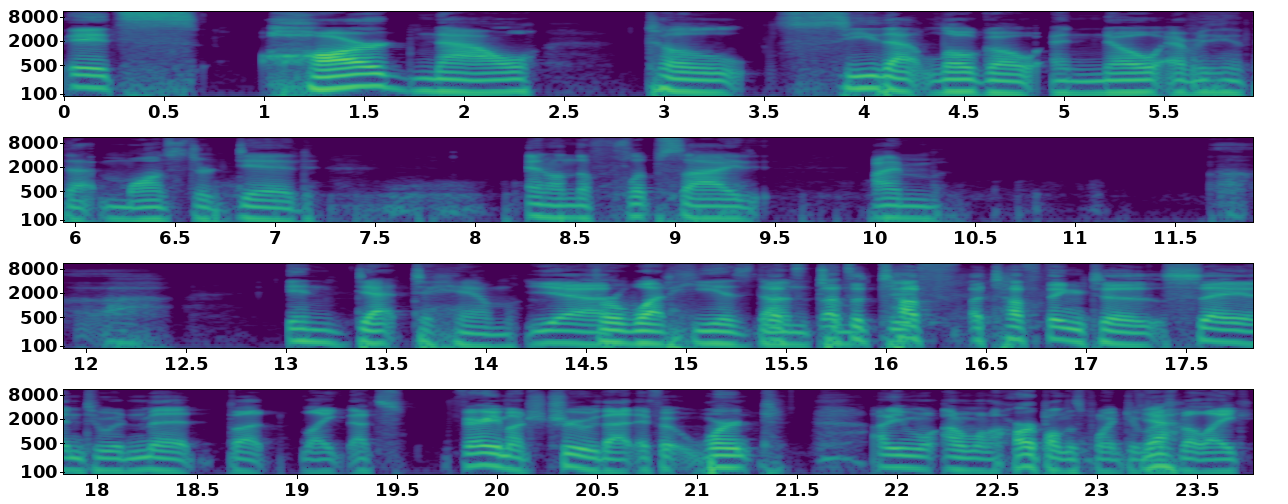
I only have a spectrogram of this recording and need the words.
it's hard now to see that logo and know everything that that monster did. And on the flip side, I'm uh, in debt to him yeah, for what he has done. that's, that's tough a tough thing to say and to admit, but like that's very much true. That if it weren't, I don't even I don't want to harp on this point too much, Yeah. but like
